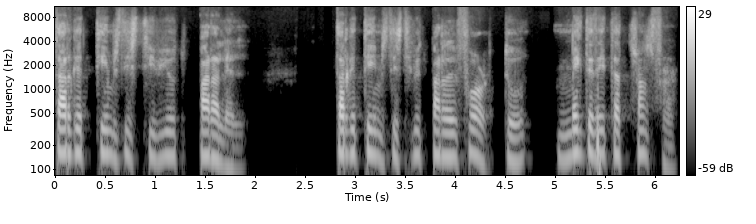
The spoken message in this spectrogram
target teams distribute parallel. Target teams distribute parallel for to make the data transfer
